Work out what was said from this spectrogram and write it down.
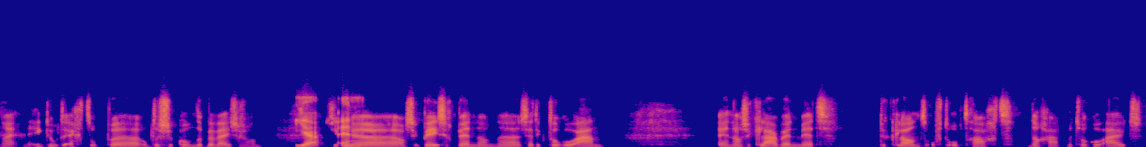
Nee, nee, ik doe het echt op, eh, op de seconde, bij wijze van. Ja, Dus ik, en eh, als ik bezig ben, dan eh, zet ik Toggle aan. En als ik klaar ben met de klant of de opdracht, dan gaat mijn Toggle uit.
